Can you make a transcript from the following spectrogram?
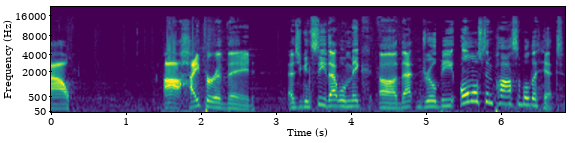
Ow. Ah, hyper evade. As you can see, that will make uh, that drill bee almost impossible to hit.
